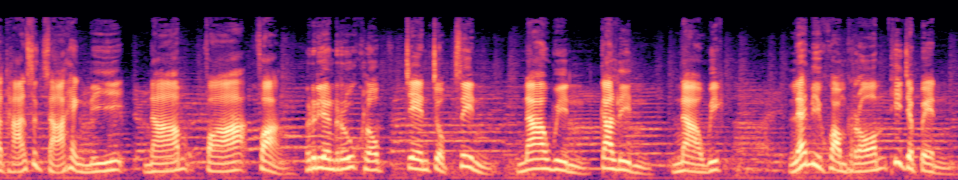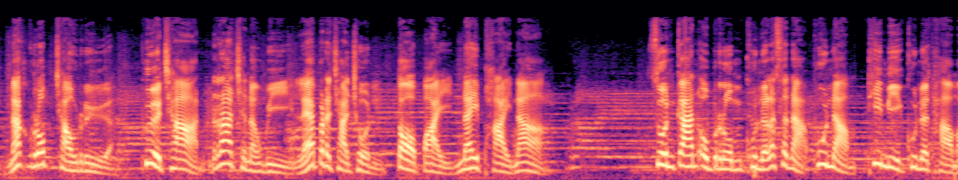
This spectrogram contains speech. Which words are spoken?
สถานศึกษาแห่งนี้ น้ำ ฟ้า ฝั่ง เรียนรู้ครบ เจนจบสิ้น นาวิน กาลิน นาวิก และมีความพร้อมที่จะเป็นนักรบชาวเรือ เพื่อชาติราชนาวีและประชาชนต่อไปในภายหน้า ส่วนการอบรมคุณลักษณะผู้นำที่มีคุณธรรม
